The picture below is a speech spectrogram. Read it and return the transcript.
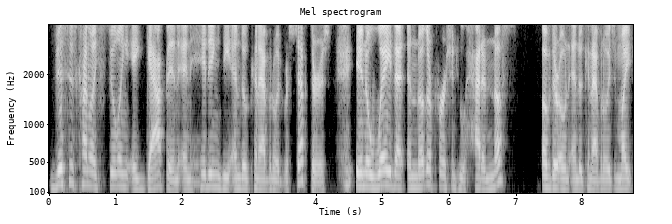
this is kind of like filling a gap in and hitting the endocannabinoid receptors in a way that another person who had enough of their own endocannabinoids might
